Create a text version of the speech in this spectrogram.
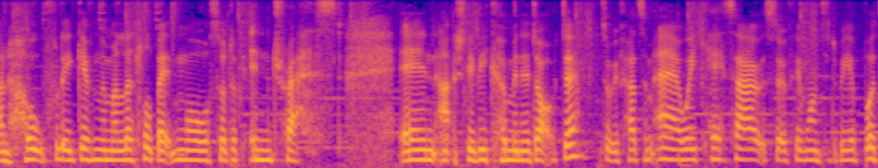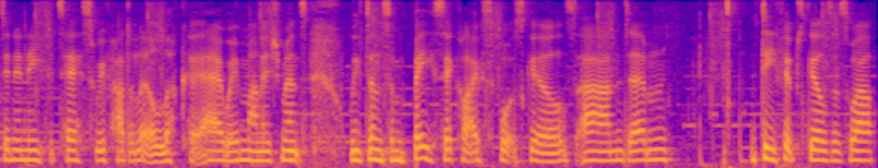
and hopefully given them a little bit more sort of interest in actually becoming a doctor. So we've had some airway kit out, so if they wanted to be a budding anaesthetist, we've had a little look at airway management. We've done some basic life support skills and um, skills as well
